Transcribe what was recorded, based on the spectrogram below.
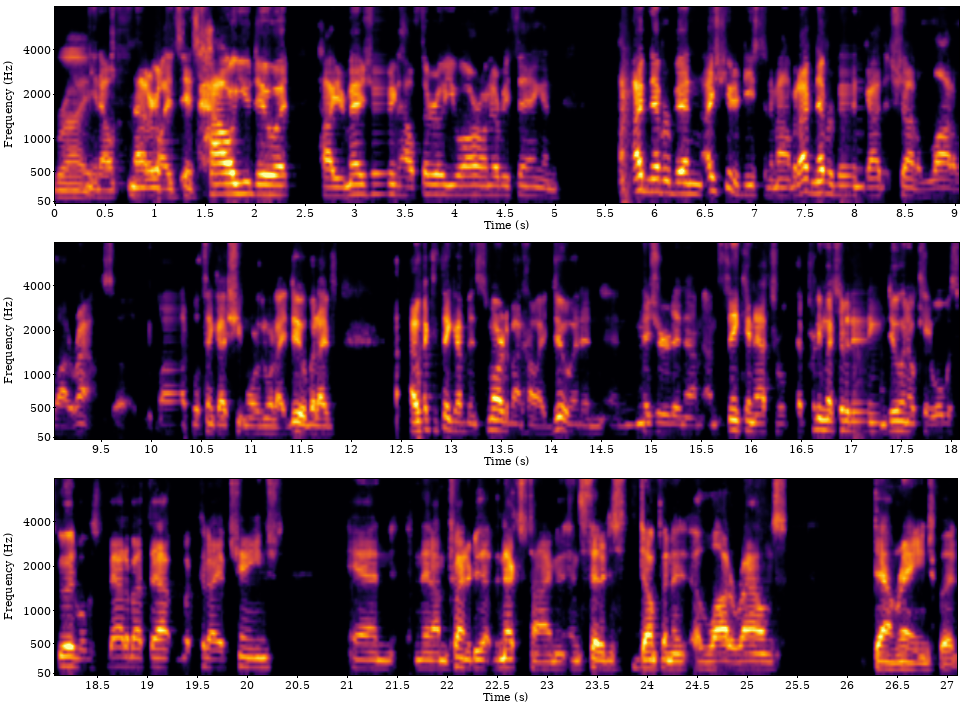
Right. You know, not at all. It's, it's how you do it, how you're measuring, how thorough you are on everything. And I've never been. I shoot a decent amount, but I've never been a guy that shot a lot, a lot of rounds. So a lot of people think I shoot more than what I do, but I've. I like to think I've been smart about how I do it and, and measured, and I'm, I'm thinking after pretty much everything I'm doing. Okay, what was good? What was bad about that? What could I have changed? And and then I'm trying to do that the next time instead of just dumping a, a lot of rounds downrange. But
